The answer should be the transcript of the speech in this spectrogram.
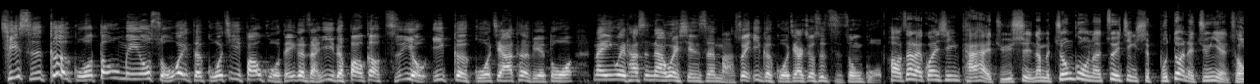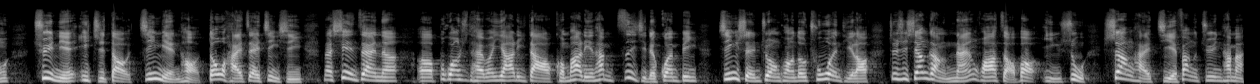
其实各国都没有所谓的国际包裹的一个染疫的报告，只有一个国家特别多。那因为他是那位先生嘛，所以一个国家就是指中国。好，再来关心台海局势。那么中共呢，最近是不断的军演，从去年一直到今年哈，都还在进行。那现在呢，呃，不光是台湾压力大，恐怕连他们自己的官兵精神状况都出问题了。这是香港南华早报引述上海解放军他们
